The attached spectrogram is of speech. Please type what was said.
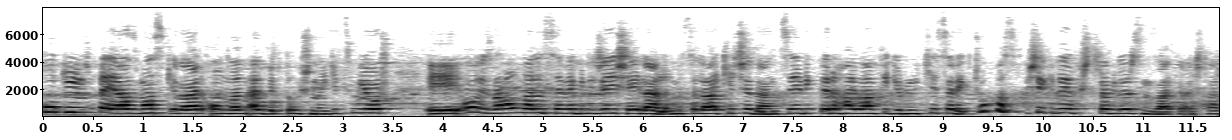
Bu düz beyaz maskeler onların elbette hoşuna gitmiyor. Ee, o yüzden onların sevebileceği şeylerle mesela keçeden sevdikleri hayvan figürünü keserek çok basit bir şekilde yapıştırabilirsiniz arkadaşlar.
